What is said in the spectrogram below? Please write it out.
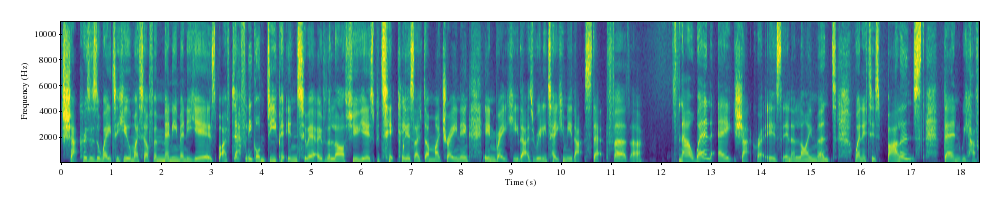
chakras as a way to heal myself for many, many years. But I've definitely gone deeper into it over the last few years, particularly as I've done my training in Reiki. That has really taken me that step further. Now, when a chakra is in alignment, when it is balanced, then we have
